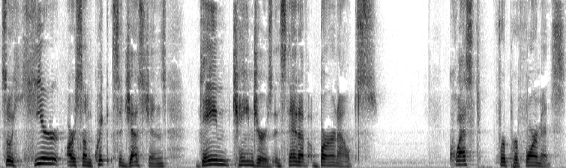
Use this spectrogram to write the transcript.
So here are some quick suggestions, game changers instead of burnouts. Quest for performance.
